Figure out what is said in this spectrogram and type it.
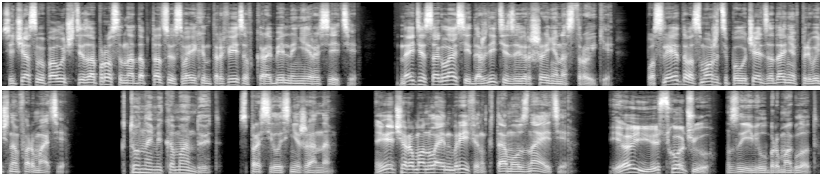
Сейчас вы получите запросы на адаптацию своих интерфейсов к корабельной нейросети. Дайте согласие и дождитесь завершения настройки. После этого сможете получать задания в привычном формате». «Кто нами командует?» – спросила Снежана. «Вечером онлайн-брифинг, там и узнаете». «Я есть хочу», – заявил Бармаглот.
